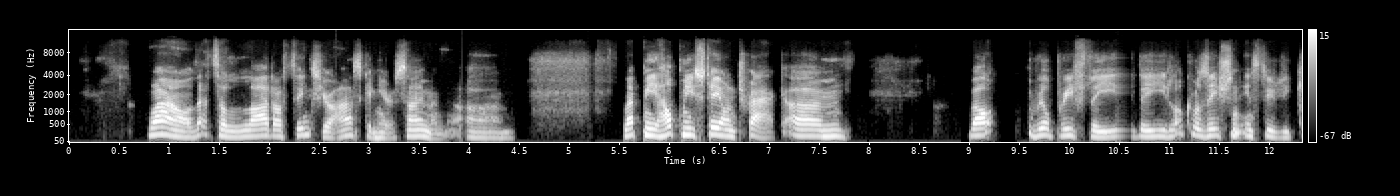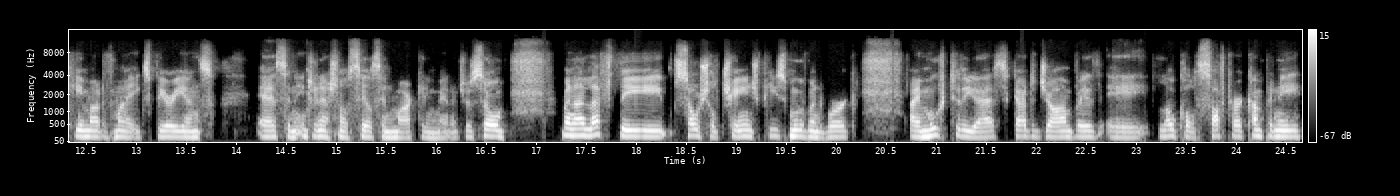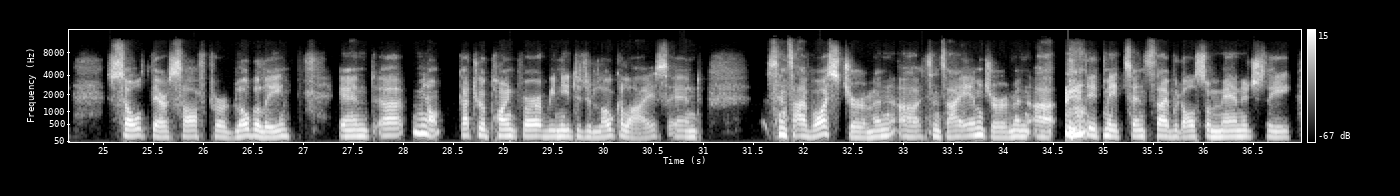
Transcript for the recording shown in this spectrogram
Wow, that's a lot of things you're asking here, Simon. Um, let me help me stay on track. Um, well, real briefly, the Localization Institute came out of my experience as an international sales and marketing manager. So when I left the social change peace movement work, I moved to the US, got a job with a local software company, sold their software globally, and uh, you know got to a point where we needed to localize. And since I was German, uh, since I am German, uh, it made sense that I would also manage the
